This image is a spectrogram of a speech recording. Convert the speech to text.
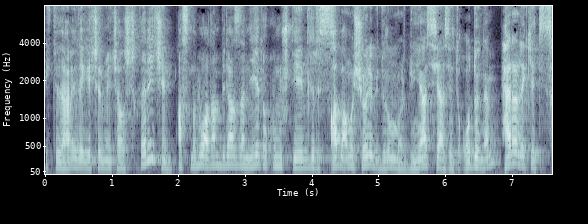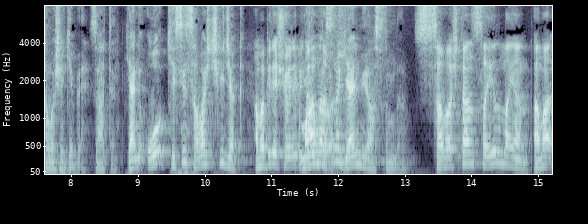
iktidarı ele geçirmeye çalıştıkları için aslında bu adam biraz da niyet okumuş diyebiliriz. Abi ama şöyle bir durum var. Dünya siyaseti o dönem her hareket savaşa gebe zaten. Yani o kesin savaş çıkacak. Ama bir de şöyle bir durum da Manasına var. gelmiyor aslında. Savaştan sayılmayan ama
